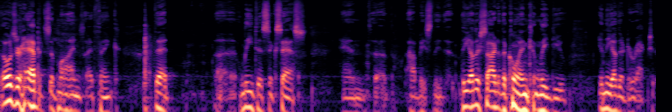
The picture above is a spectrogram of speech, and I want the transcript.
those are habits of mine, I think, that uh, lead to success. And uh, obviously, the, the other side of the coin can lead you in the other direction.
